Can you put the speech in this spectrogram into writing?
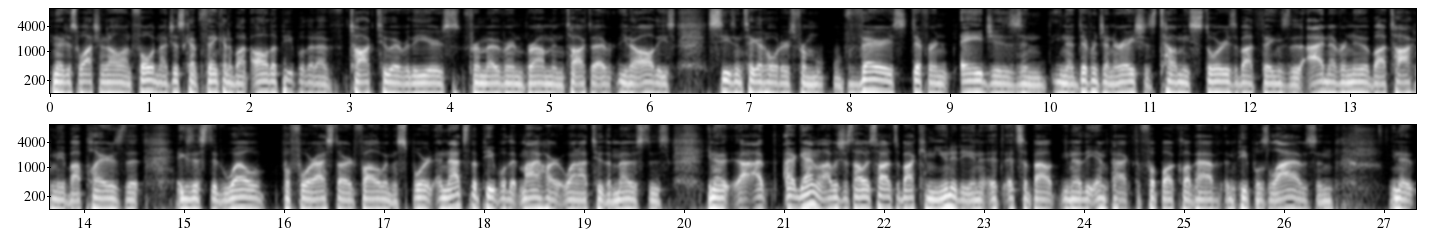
you know, just watching it all unfold. And I just kept thinking about all the people that I've talked to over the years from over in Brum, and talked to you know all these season ticket holders from various different ages and you know different generations, telling me stories about things that I never knew about, talking to me about players that existed well before I started following the sport, and that's the people that my heart went out to the most. Is you know, I, again, I was just always thought it's about community, and it, it's about you know the impact the football club have in people's lives, and you know,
